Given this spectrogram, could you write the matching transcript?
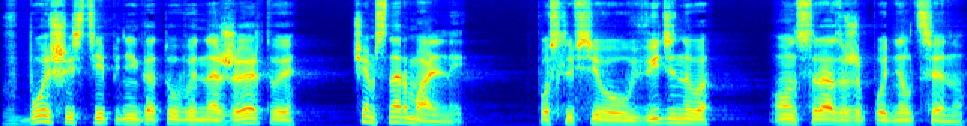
в большей степени готовы на жертвы, чем с нормальной. После всего увиденного он сразу же поднял цену.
